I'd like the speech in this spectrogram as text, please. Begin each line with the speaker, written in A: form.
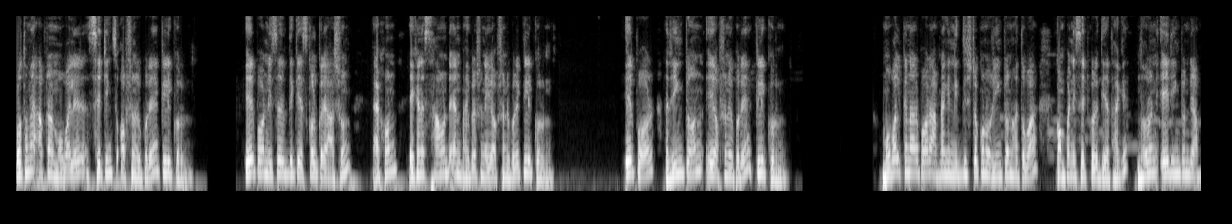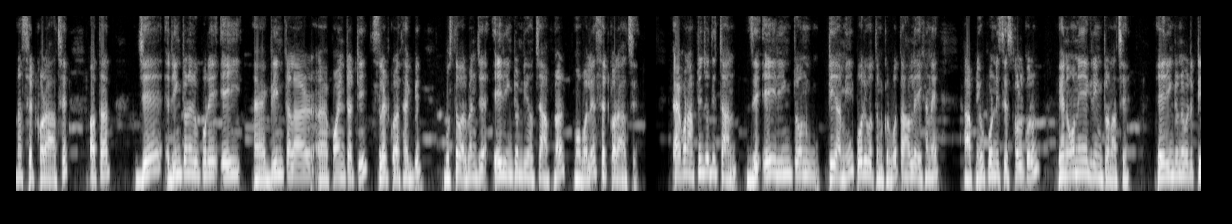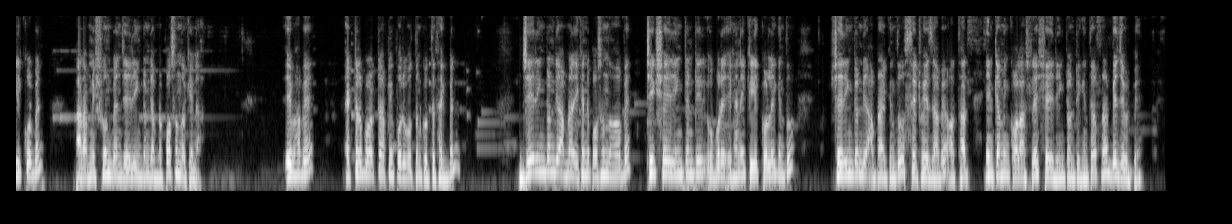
A: প্রথমে আপনার মোবাইলের সেটিংস অপশনের উপরে ক্লিক করুন। এরপর নিচের দিকে স্ক্রল করে আসুন। এখন এখানে সাউন্ড অ্যান্ড ভাইব্রেশন এই অপশনের উপরে ক্লিক করুন। এরপর রিংটোন এই অপশনের উপরে ক্লিক করুন। মোবাইল কেনার পর আপনাকে নির্দিষ্ট কোনো রিংটোন হয়তোবা কোম্পানি সেট করে দিয়ে থাকে। ধরুন এই রিংটোনটি আপনার সেট করা আছে। অর্থাৎ যে রিংটোনের উপরে এই গ্রিন কালার পয়েন্টারটি সিলেক্ট করা থাকবে। বুঝতে পারবেন যে এই রিংটোনটি হচ্ছে আপনার মোবাইলে সেট করা আছে। এখন আপনি যদি চান যে এই রিংটোনটি আমি পরিবর্তন করব, তাহলে এখানে আপনি উপর নিচে স্ক্রল করুন, এখানে অনেক রিংটোন আছে। এই রিংটোনের উপরে ক্লিক করবেন আর আপনি শুনবেন যে এই রিংটোনটি আপনার পছন্দ কিনা। এভাবে একটার পর একটা আপনি পরিবর্তন করতে থাকবেন। যে রিংটোনটি আপনার এখানে পছন্দ হবে, ঠিক সেই রিংটোনটির উপরে এখানে ক্লিক করলে কিন্তু সেই রিংটোনটি আপনার কিন্তু সেট হয়ে যাবে, অর্থাৎ ইনকামিং কল আসলে সেই রিংটোনটি কিন্তু আপনার বেজে উঠবে।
